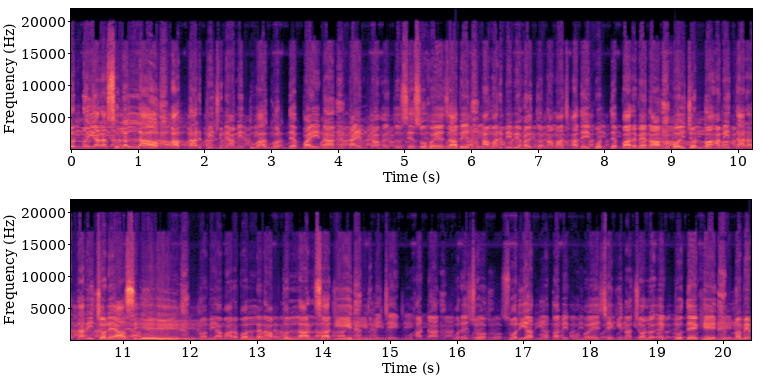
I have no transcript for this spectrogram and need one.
জন্য ইয়া রাসূলুল্লাহ, আপনার পিছনে আমি দোয়া করতে পাই না। টাইমটা হয়তো শেষ হয়ে যাবে, আমার বিবি হয়তো নামাজ আদায় করতে পারবে না। ওই জন্য আমি তাড়াতাড়ি চলে আসি। নবী আমার বললেন, আব্দুল্লাহ আনসারী, তুমি যে গুহাটা করেছ, শরিয়াত মোতাবেক হয়েছে কিনা চলো একটু দেখি। নবী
